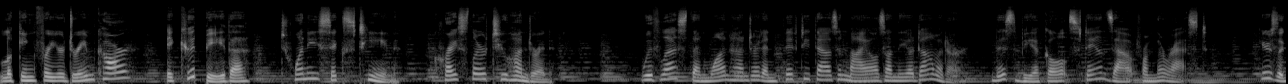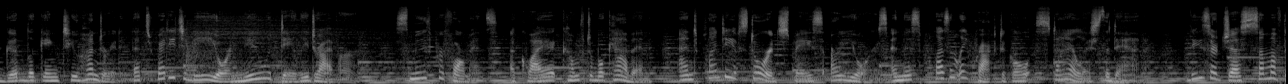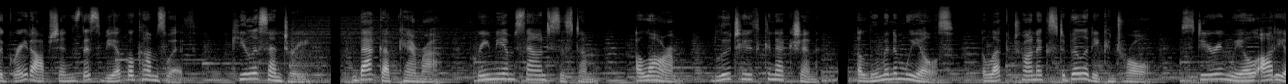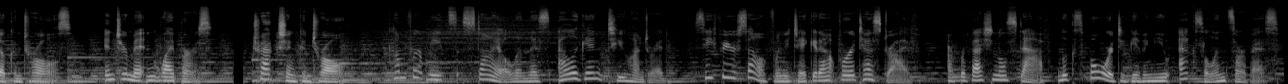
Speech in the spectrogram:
Looking for your dream car? It could be the 2016 Chrysler 200. With less than 150,000 miles on the odometer, this vehicle stands out from the rest. Here's a good-looking 200 that's ready to be your new daily driver. Smooth performance, a quiet, comfortable cabin, and plenty of storage space are yours in this pleasantly practical, stylish sedan. These are just some of the great options this vehicle comes with. Keyless entry, backup camera, premium sound system, alarm, Bluetooth connection, aluminum wheels, electronic stability control, steering wheel audio controls, intermittent wipers, traction control. Comfort meets style in this elegant 200. See for yourself when you take it out for a test drive. Our professional staff looks forward to giving you excellent service.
